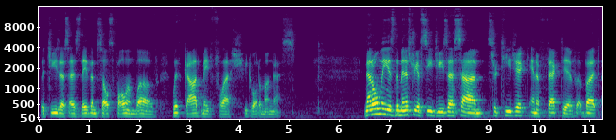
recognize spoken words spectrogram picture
with Jesus as they themselves fall in love with God made flesh who dwelt among us. Not only is the ministry of See Jesus um, strategic and effective, but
